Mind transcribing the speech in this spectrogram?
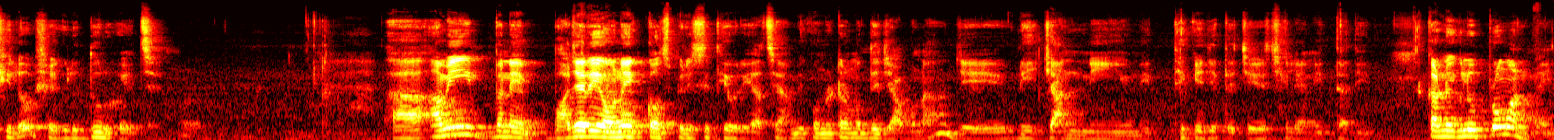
ছিল, সেগুলো দূর হয়েছে। আমি মানে বাজারে অনেক কনস্পিরেসি থিওরি আছে। আমি কোনোটার মধ্যে যাব না যে উনি চাননি, উনি থেকে যেতে চেয়েছিলেন ইত্যাদি। কারণ এগুলো প্রমাণ নেই,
